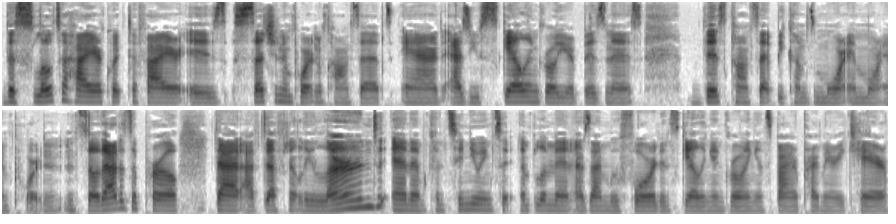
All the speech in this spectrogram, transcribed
the slow to hire, quick to fire is such an important concept. And as you scale and grow your business, this concept becomes more and more important. And so that is a pearl that I've definitely learned and am continuing to implement as I move forward in scaling and growing NSPIRE Primary Care.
